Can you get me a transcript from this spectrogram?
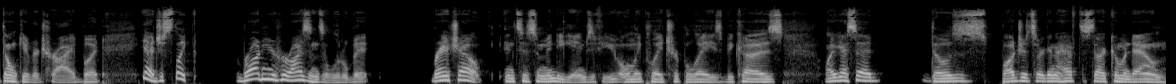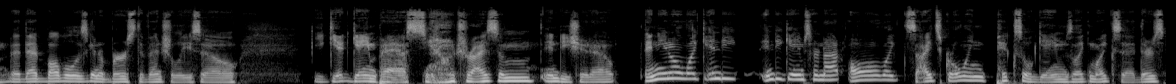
don't give it a try. But yeah, just like broaden your horizons a little bit. Branch out into some indie games if you only play AAA's because, like I said, those budgets are going to have to start coming down. That that bubble is going to burst eventually. So you get Game Pass, you know, try some indie shit out. And you know, like indie indie games are not all like side-scrolling pixel games, like Mike said. There's,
